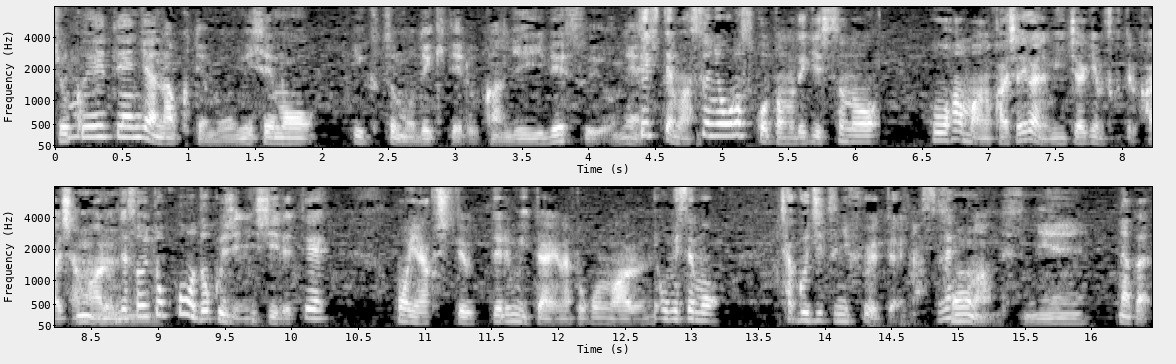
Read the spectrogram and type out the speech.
直営店じゃなくてもお店もいくつもできてる感じですよね。できてます。普通に下ろすこともできるし、その、フォーハンマーの会社以外のミニチュアゲーム作ってる会社もあるんで、うんそういうところを独自に仕入れて、翻訳して売ってるみたいなところもあるんで、お店も着実に増えてありますね。そうなんですね。なんか、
